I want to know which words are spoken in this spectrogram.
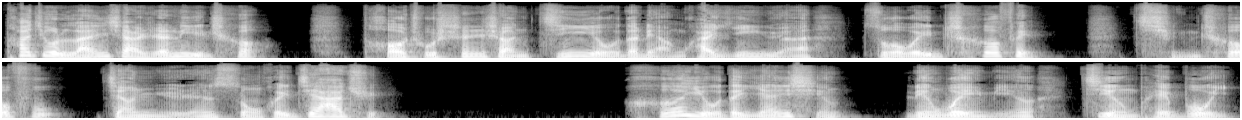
他就拦下人力车，掏出身上仅有的两块银元作为车费，请车夫将女人送回家去。何有的言行令魏明敬佩不已。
